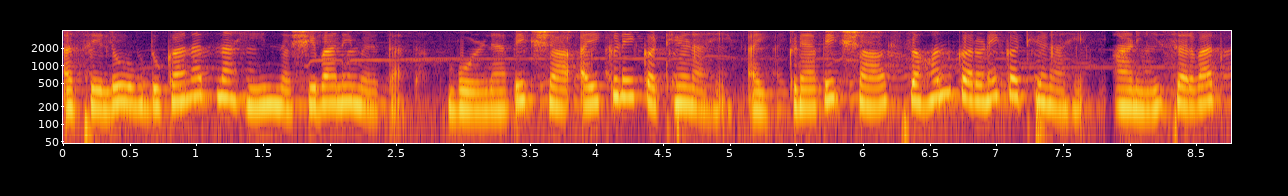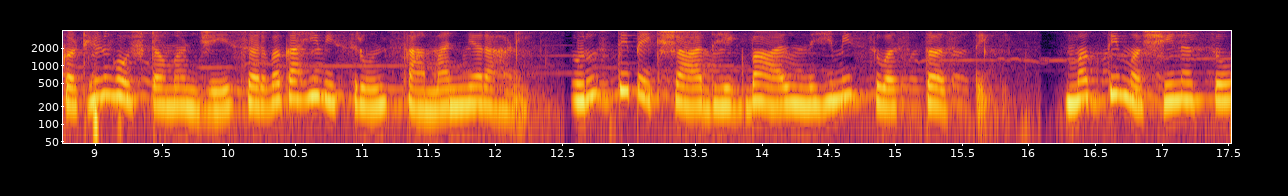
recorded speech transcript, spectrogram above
असे लोक दुकानात नाही नशिबाने मिळतात. बोलण्यापेक्षा ऐकणे कठीण आहे ऐकण्यापेक्षा सहन करणे कठीण आहे. आणि सर्वात कठीण गोष्ट म्हणजे सर्व काही विसरून सामान्य राहणे. दुरुस्तीपेक्षा देखभाल नेहमी स्वस्त असते. मग ती मशीन असो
